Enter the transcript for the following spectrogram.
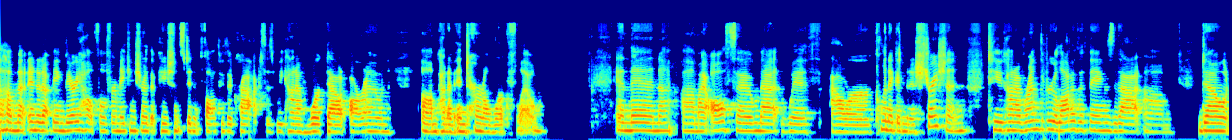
um, that ended up being very helpful for making sure that patients didn't fall through the cracks as we kind of worked out our own um, kind of internal workflow. And then um, I also met with our clinic administration to kind of run through a lot of the things that um, don't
